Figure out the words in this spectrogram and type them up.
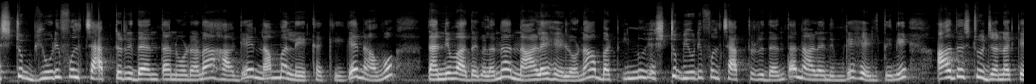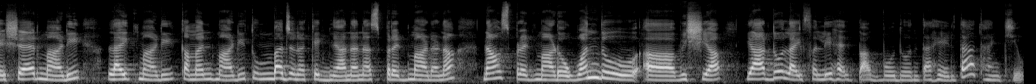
ಎಷ್ಟು ಬ್ಯೂಟಿಫುಲ್ ಚಾಪ್ಟರ್ ಇದೆ ಅಂತ ನೋಡೋಣ. ಹಾಗೆ ನಮ್ಮ ಲೇಖಕಿಗೆ ನಾವು ಧನ್ಯವಾದಗಳನ್ನು ನಾಳೆ ಹೇಳೋಣ. ಬಟ್ ಇನ್ನು ಎಷ್ಟು ಬ್ಯೂಟಿಫುಲ್ ಚಾಪ್ಟರ್ ಇದೆ ಅಂತ ನಾಳೆ ನಿಮಗೆ ಹೇಳ್ತೀನಿ. ಆದಷ್ಟು ಜನಕ್ಕೆ ಶೇರ್ ಮಾಡಿ ಲೈಕ್ ಮಾಡಿ ಕಮೆಂಟ್ ಮಾಡಿ. ತುಂಬ ಜನಕ್ಕೆ ಜ್ಞಾನನ ಸ್ಪ್ರೆಡ್ ಮಾಡೋಣ. ನಾವು ಸ್ಪ್ರೆಡ್ ಮಾಡೋ ಒಂದು ವಿಷಯ ಯಾರ್ದೋ ಲೈಫಲ್ಲಿ ಹೆಲ್ಪ್ ಆಗ್ಬೋದು ಅಂತ ಹೇಳ್ತಾ ಥ್ಯಾಂಕ್ ಯು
